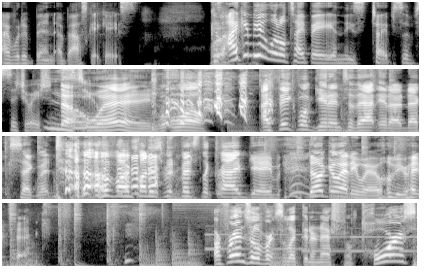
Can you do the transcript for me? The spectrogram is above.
I would have been a basket case because Well. I can be a little type A in these types of situations. No too. way. Well, I think we'll get into that in our next segment of our punishment fits the crime game. Don't go anywhere. We'll be right back. Our friends over at Select International Tours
